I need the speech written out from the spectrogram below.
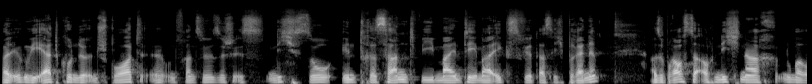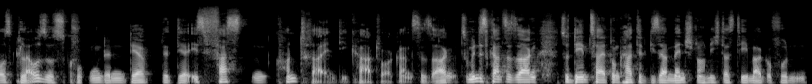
weil irgendwie Erdkunde und Sport äh, und Französisch ist nicht so interessant wie mein Thema X, für das ich brenne. Also brauchst du auch nicht nach Numerus Clausus gucken, denn der, der ist fast ein Kontraindikator, kannst du sagen. Zumindest kannst du sagen, zu dem Zeitpunkt hatte dieser Mensch noch nicht das Thema gefunden,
